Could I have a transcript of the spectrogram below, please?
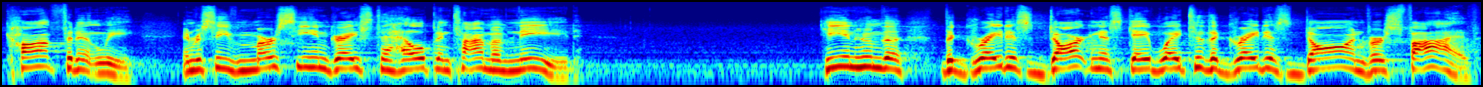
confidently and receive mercy and grace to help in time of need. He in whom the, the greatest darkness gave way to the greatest dawn, verse 5.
